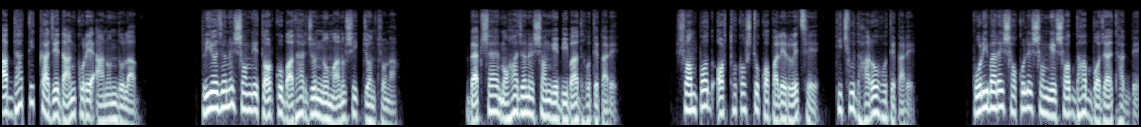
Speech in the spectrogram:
আধ্যাত্মিক কাজে দান করে আনন্দ লাভ। প্রিয়জনের সঙ্গে তর্ক বাধার জন্য মানসিক যন্ত্রণা। ব্যবসায় মহাজনের সঙ্গে বিবাদ হতে পারে। সম্পদ অর্থকষ্ট কপালে রয়েছে, কিছু ধারও হতে পারে। পরিবারে সকলের সঙ্গে সদ্ভাব বজায় থাকবে।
